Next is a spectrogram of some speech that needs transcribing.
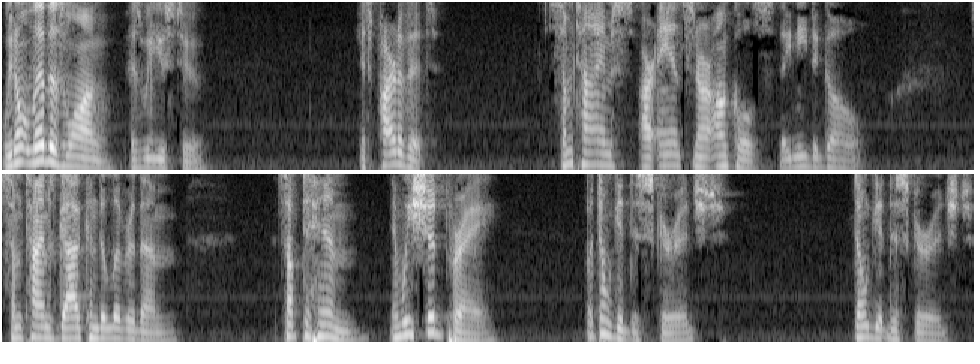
We don't live as long as we used to. It's part of it. Sometimes our aunts and our uncles, they need to go. Sometimes God can deliver them. It's up to Him. And we should pray. But don't get discouraged. Don't get discouraged.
